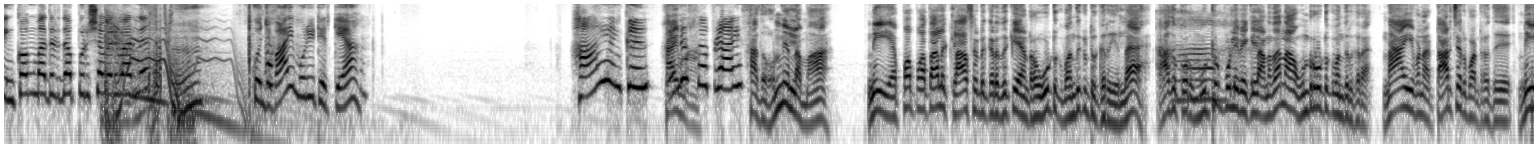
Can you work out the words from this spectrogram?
கிங்காங் மாதிரி தான் புருஷன் வருவார்னு. கொஞ்சம் வாய் மூடிட்டு இருக்கியா? ஹாய் அங்கிள் Hi, என்ன. சர்ப்ரைஸ் அது ஒண்ணும் இல்லம்மா. நீ எப்ப பார்த்தாலும் கிளாஸ் எடுக்கிறதுக்கு என்ற வீட்டுக்கு வந்துகிட்டு இருக்கிறீல்ல? அதுக்கு ஒரு முற்றுப்புள்ளி வைக்கலான்னு தான் நான் உன் வீட்டுக்கு வந்திருக்கிறேன். நான் இவனை டார்ச்சர் பண்றது நீ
